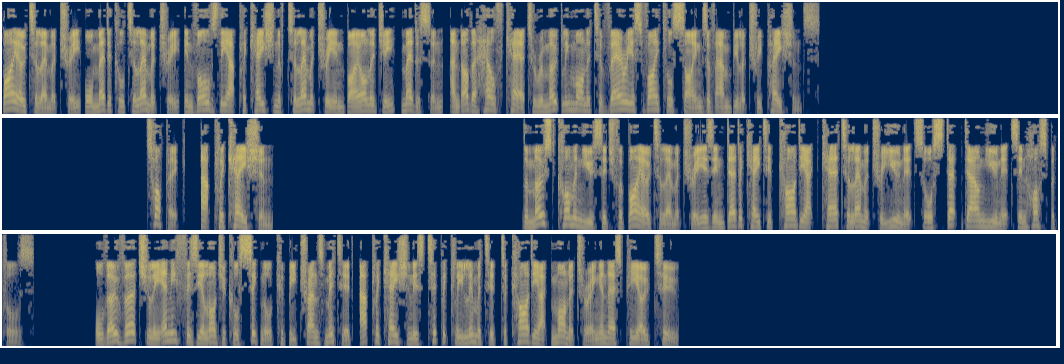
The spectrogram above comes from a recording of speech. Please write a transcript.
Biotelemetry or medical telemetry involves the application of telemetry in biology, medicine, and other health care to remotely monitor various vital signs of ambulatory patients. Topic: Application The most common usage for biotelemetry is in dedicated cardiac care telemetry units or step-down units in hospitals. Although virtually any physiological signal could be transmitted, application is typically limited to cardiac monitoring and SpO2.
